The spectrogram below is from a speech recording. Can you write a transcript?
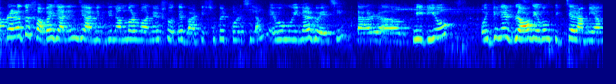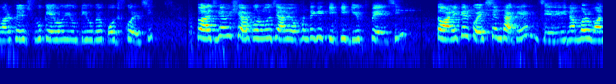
আপনারা তো সবাই জানেন যে আমি দিন নাম্বার ওয়ানের শোতে পার্টিসিপেট করেছিলাম এবং উইনার হয়েছি। তার ভিডিও ওই দিনের ব্লগ এবং পিকচার আমি আমার ফেসবুকে এবং ইউটিউবে পোস্ট করেছি। তো আজকে আমি শেয়ার করব যে আমি ওখান থেকে কি কি গিফট পেয়েছি। তো অনেকের কোয়েশ্চেন থাকে যে নাম্বার ওয়ান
